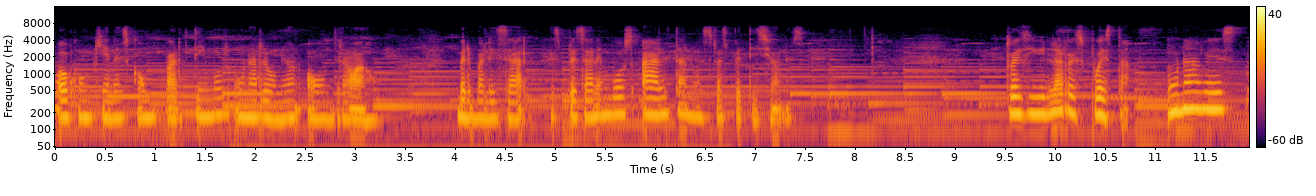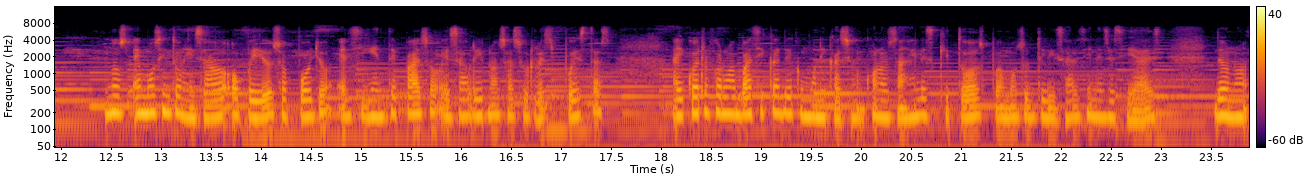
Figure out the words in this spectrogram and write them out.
o con quienes compartimos una reunión o un trabajo. Verbalizar, expresar en voz alta nuestras peticiones. Recibir la respuesta. Una vez nos hemos sintonizado o pedido su apoyo, el siguiente paso es abrirnos a sus respuestas. Hay cuatro formas básicas de comunicación con los ángeles que todos podemos utilizar sin necesidades de un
